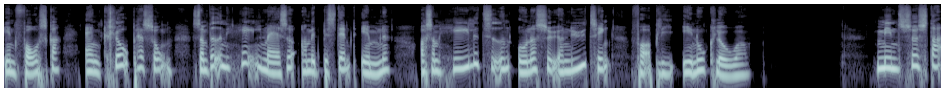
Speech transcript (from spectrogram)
En forsker er en klog person, som ved en hel masse om et bestemt emne, og som hele tiden undersøger nye ting for at blive endnu klogere. Min søster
